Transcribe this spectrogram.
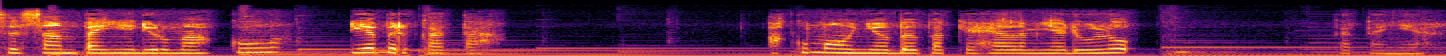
Sesampainya di rumahku, dia berkata, Aku mau nyoba pakai helmnya dulu katanya.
